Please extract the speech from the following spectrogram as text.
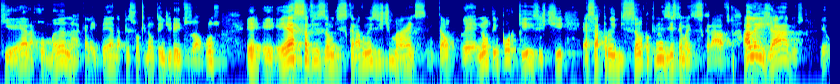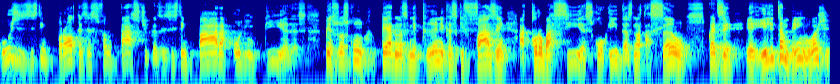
que era romana, aquela ideia da pessoa que não tem direitos alguns, é, é, essa visão de escravo não existe mais. Então, é, não tem por que existir essa proibição, porque não existem mais escravos. Aleijados hoje existem próteses fantásticas, existem para-olimpíadas, pessoas com pernas mecânicas que fazem acrobacias, corridas, natação. Quer dizer, é, ele também hoje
